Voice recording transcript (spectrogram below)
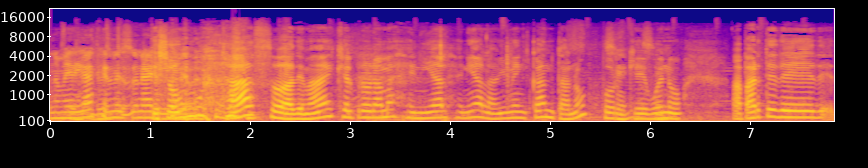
no me digas que no es un alivio. Que son un gustazo, además es que el programa es genial, genial, a mí me encanta, ¿no? Porque bueno aparte de,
